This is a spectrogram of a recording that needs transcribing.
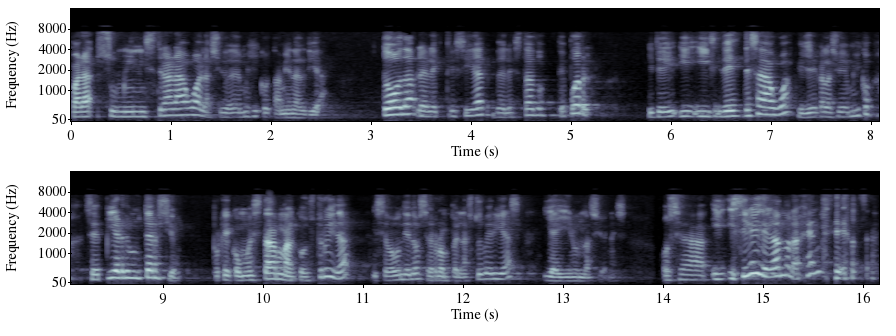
para suministrar agua a la Ciudad de México también al día. Toda la electricidad del Estado de Puebla. Y, de, esa agua que llega a la Ciudad de México se pierde un tercio, porque como está mal construida y se va hundiendo, se rompen las tuberías y hay inundaciones. O sea, y, sigue llegando la gente. O sea,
